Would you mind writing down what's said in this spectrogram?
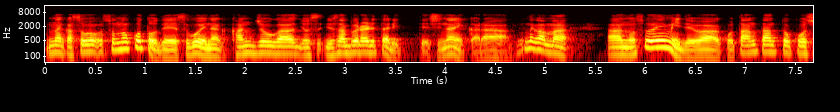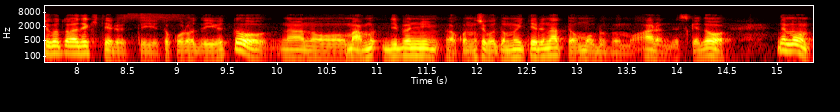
なんかそ、そのことですごいなんか感情が揺さぶられたりってしないから、だからまあ、あの、そういう意味では、こう、淡々とこう仕事ができてるっていうところで言うと、あの、まあ、自分にはこの仕事向いてるなって思う部分もあるんですけど、でも、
